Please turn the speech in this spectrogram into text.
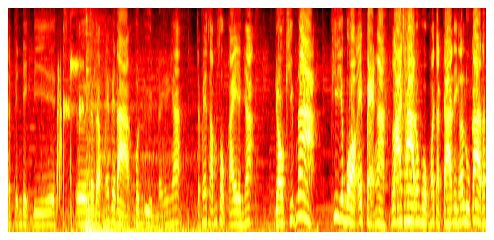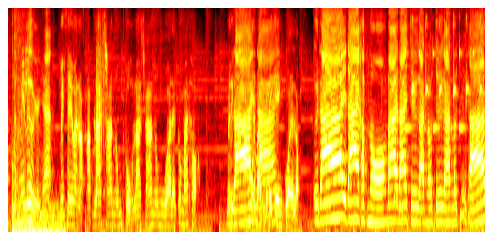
จะเป็นเด็กดี เออจะแบบไม่ไปด่าคนอื่นอะไรอย่างเงี้ย จะไม่ซ้ำศพใครอย่างเงี้ย เดี๋ยวคลิปหน้า พี่จะบอกไอ้แป๋งอะราชานมผงมาจัดการเองแล้วลูก้าถ้าเพื่อนไม่เลิกอย่างเงี้ย ไม่ใช่มันหรอกครับ ราชานมผงราชานมวัวอะไรก็มาเถอะไม่ได้ได้ไม่ได้หวั่นได้ไม่ได้ เกรงกลัวอะไรหรอกเออได้ได้ครับน้องได้ได้เจอกันเราเจอกันเราเจอกัน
